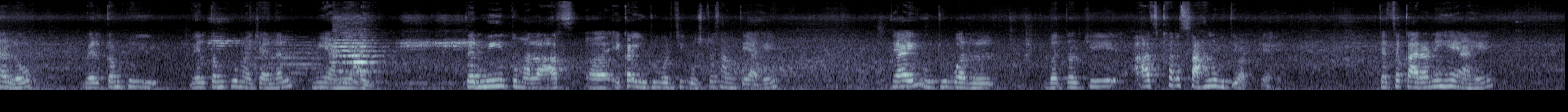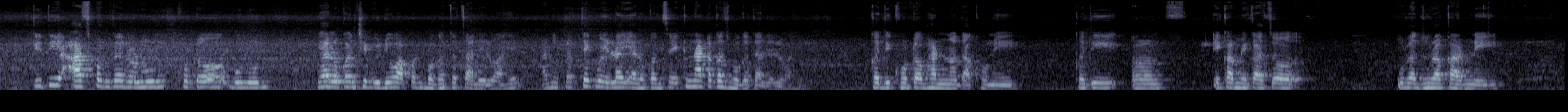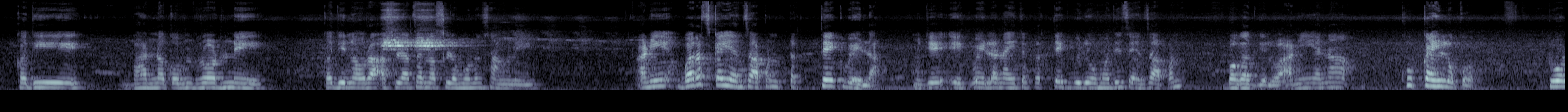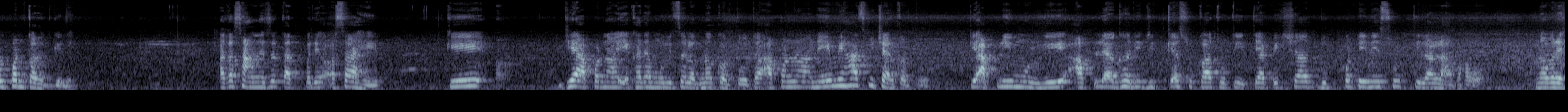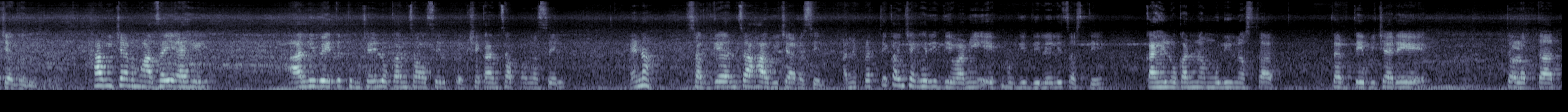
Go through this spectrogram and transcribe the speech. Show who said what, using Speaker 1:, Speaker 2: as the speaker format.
Speaker 1: Hello welcome to welcome to my channel मी आणि आई. तर मी तुम्हाला आज एका यूट्यूबरची गोष्ट सांगते आहे. त्या यूट्यूबरबद्दलची आज खरंच सहानुभूती वाटते आहे. त्याचं कारणही हे आहे की ती आजपर्यंत रडून खोटं बोलून या लोकांचे व्हिडिओ आपण बघतच आलेलो आहे आणि प्रत्येक वेळेला या लोकांचं एक नाटकच बघत आलेलो आहे. कधी खोटं भांडणं दाखवणे कधी एकामेकाचं उराधुरा काढणे कधी भांडणं करून रडणे कधी नवरा असल्याचं नसलं म्हणून सांगणे. आणि बरंच काही यांचं आपण प्रत्येक वेळेला म्हणजे एक वेळेला नाही तर प्रत्येक व्हिडिओमध्येच यांचं आपण बघत गेलो. आणि यांना खूप काही लोक ट्रोल पण करत गेले. आता सांगण्याचं तात्पर्य असं आहे की जे आपण एखाद्या मुलीचं लग्न करतो तर आपण नेहमी हाच विचार करतो. की आपली मुलगी आपल्या घरी जितक्या सुखात होती त्यापेक्षा दुप्पटीने सुख तिला लाभावं नवऱ्याच्या घरी. हा विचार माझाही आहे. आली वेळ तर तुमच्याही लोकांचा असेल प्रेक्षकांचा पण असेल आहे ना? सगळ्यांचा हा विचार असेल. आणि प्रत्येकांच्या घरी देवाने एक मुलगी दिलेलीच असते. काही लोकांना मुली नसतात तर ते बिचारे तळपतात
